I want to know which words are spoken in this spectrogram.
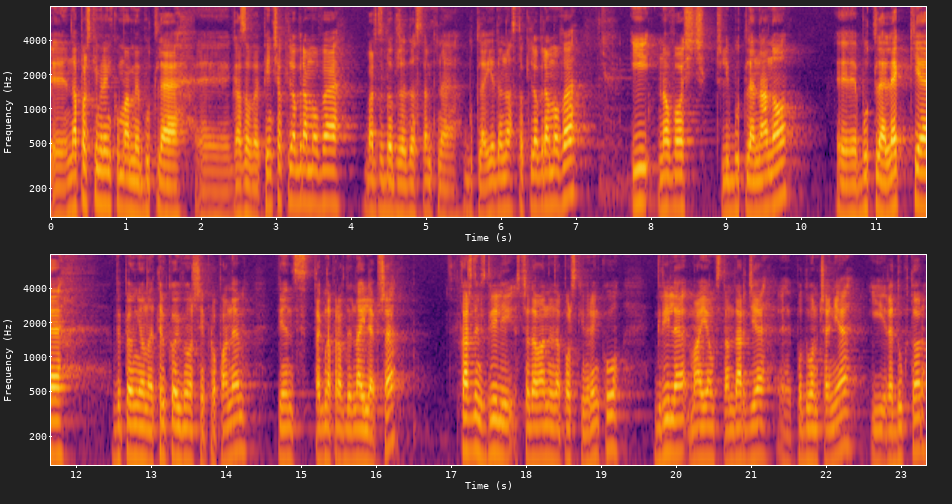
Y, Na polskim rynku mamy butle gazowe 5-kilogramowe, bardzo dobrze dostępne butle 11-kilogramowe i nowość, czyli butle nano, butle lekkie, wypełnione tylko i wyłącznie propanem, więc tak naprawdę najlepsze. W każdym z grilli sprzedawanych na polskim rynku grille mają w standardzie y, podłączenie i reduktor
